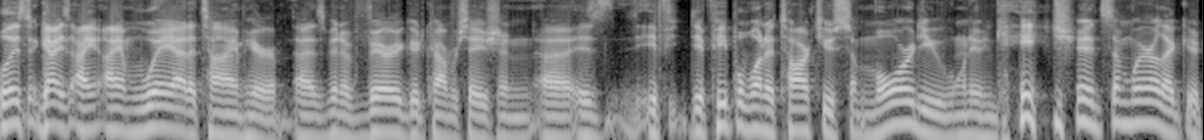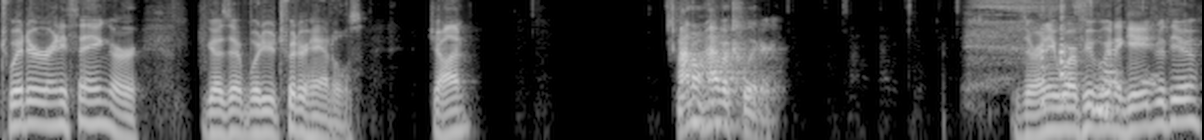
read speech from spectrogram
well, listen, guys, I, I am way out of time here. Uh, it's been a very good conversation. Uh, is if if people want to talk to you some more, do you want to engage in somewhere like your Twitter or anything, or you guys have what are your Twitter handles? John, I don't have a Twitter. is there anywhere people can engage with you?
